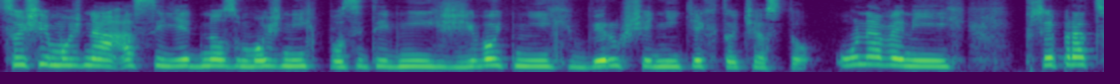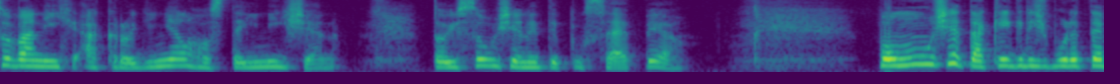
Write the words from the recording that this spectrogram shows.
což je možná asi jedno z možných pozitivních životních vyrušení těchto často unavených, přepracovaných a k rodině lhostejných žen. To jsou ženy typu sepia. Pomůže taky, když budete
